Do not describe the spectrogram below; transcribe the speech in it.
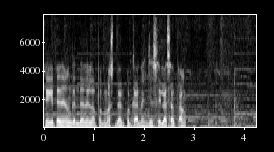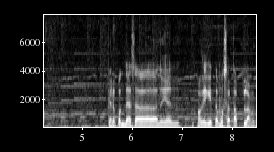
Nakikita na ang ganda nilang pagmasdan pagka nandyan sila sa tank. Pero pag nasa ano yan makikita mo sa top lang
